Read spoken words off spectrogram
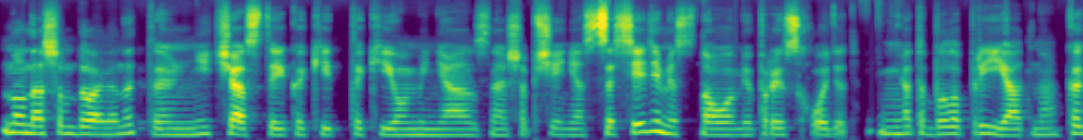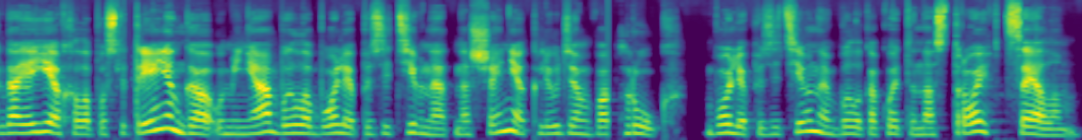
ну, в нашем доме. Ну, это нечастые какие-то такие у меня, знаешь, общения с соседями, с новыми происходят. Это было приятно. Когда я ехала после тренинга, у меня было более позитивное отношение к людям вокруг более позитивный был какой-то настрой в целом.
